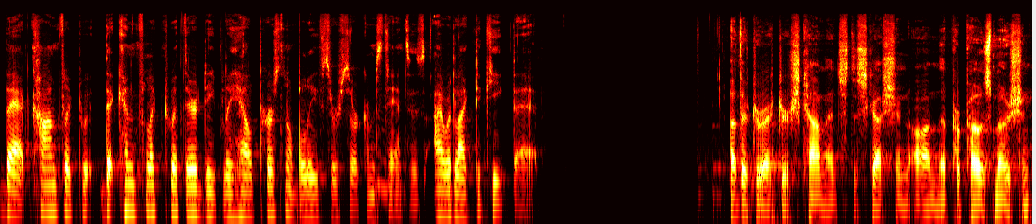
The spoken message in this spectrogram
that conflict, with- that conflict with their deeply held personal beliefs or circumstances. I would like to keep that. Other directors' comments, discussion on the proposed motion.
